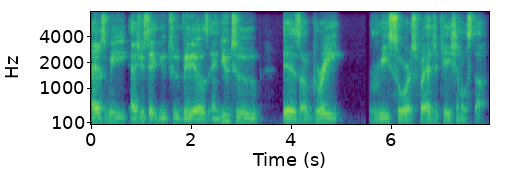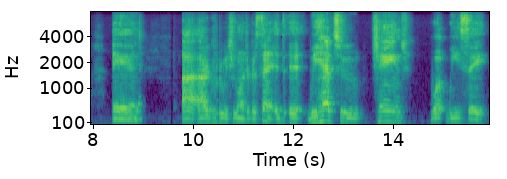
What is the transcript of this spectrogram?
as we, as you said, YouTube videos and YouTube is a great resource for educational stuff. And yeah. I, I agree with you 100%. It, it, we have to change what we say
